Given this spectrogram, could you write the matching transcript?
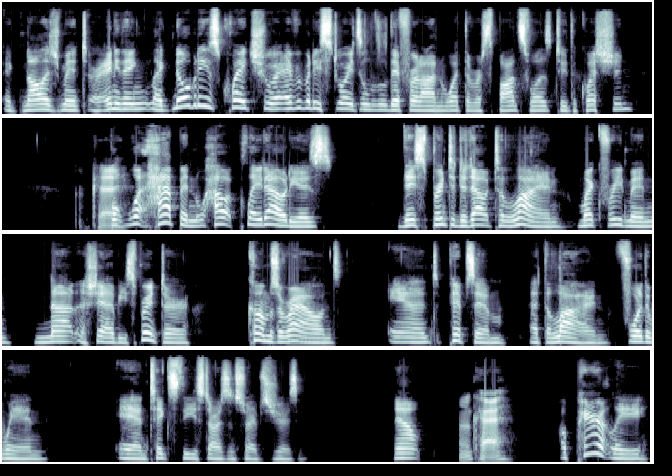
acknowledgement or anything. Like nobody's quite sure. Everybody's story is a little different on what the response was to the question. Okay. But what happened, how it played out is they sprinted it out to the line. Mike Friedman, not a shabby sprinter, comes around and pips him at the line for the win and takes the Stars and Stripes jersey. Now, okay. apparently,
